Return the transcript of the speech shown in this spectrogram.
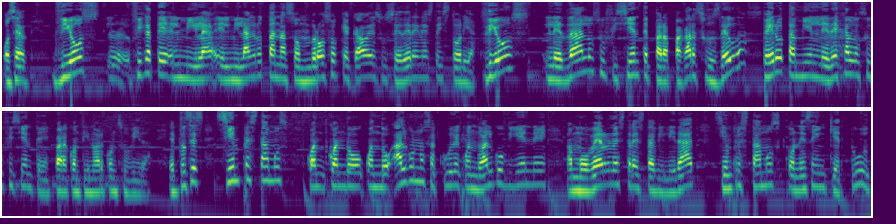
O sea, Dios, fíjate el milagro, el milagro tan asombroso que acaba de suceder en esta historia. Dios le da lo suficiente para pagar sus deudas, pero también le deja lo suficiente para continuar con su vida. Entonces, siempre estamos, cuando, cuando, cuando algo nos acude, cuando algo viene a mover nuestra estabilidad, siempre estamos con esa inquietud,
